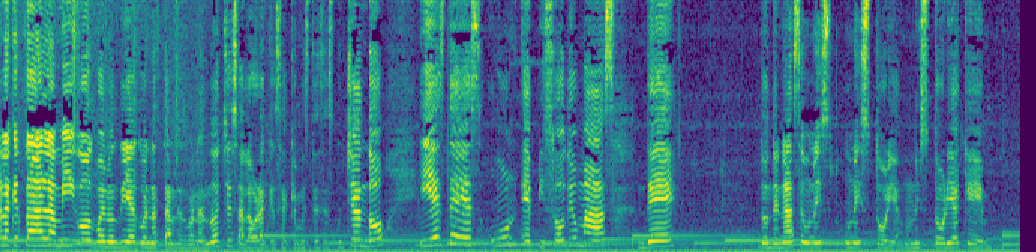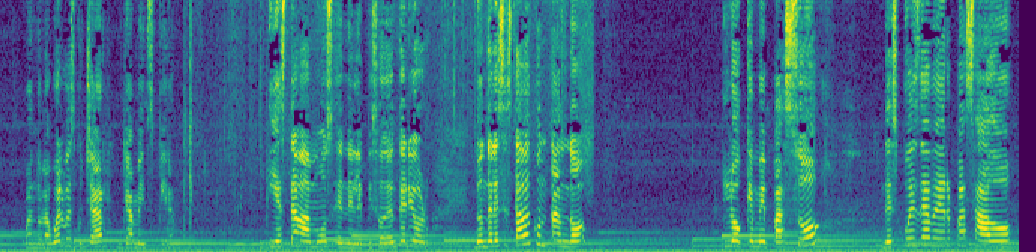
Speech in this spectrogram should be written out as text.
Hola, ¿qué tal amigos? Buenos días, buenas tardes, buenas noches, a la hora que sea que me estés escuchando. Y este es un episodio más de donde nace una, una historia, una historia que cuando la vuelvo a escuchar ya me inspira. Y estábamos en el episodio anterior donde les estaba contando lo que me pasó después de haber pasado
